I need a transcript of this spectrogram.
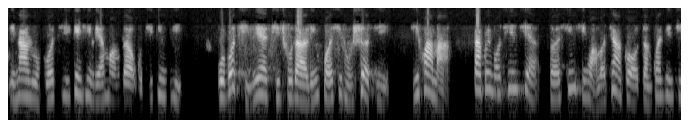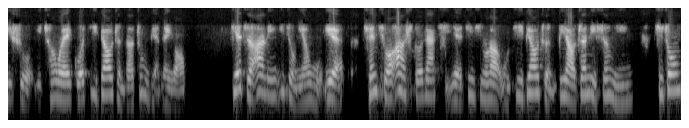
已纳入国际电信联盟的 5G 定义。我国企业提出的灵活系统设计、极化码、大规模天线和新型网络架构等关键技术已成为国际标准的重点内容。截止2019年5月。”全球二十多家企业进行了五 G 标准必要专利声明，其中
